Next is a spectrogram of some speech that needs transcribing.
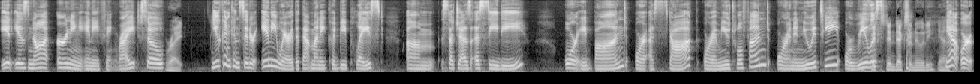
it is not earning anything, right? So Right. you can consider anywhere that that money could be placed, um, such as a CD or a bond or a stock or a mutual fund or an annuity or real estate. Index annuity. Yeah. Yeah, or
